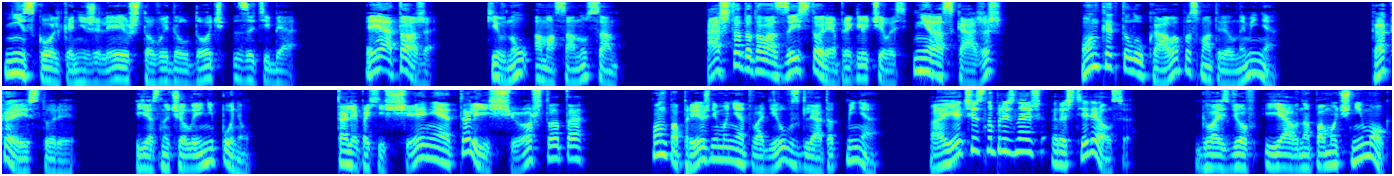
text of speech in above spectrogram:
нисколько не жалею, что выдал дочь за тебя. Я тоже, кивнул Амасану-сан. А что тут у вас за история приключилась, не расскажешь? Он как-то лукаво посмотрел на меня. Какая история? Я сначала и не понял. То ли похищение, то ли еще что-то. Он по-прежнему не отводил взгляд от меня. А я, честно признаюсь, растерялся. Гвоздев явно помочь не мог,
